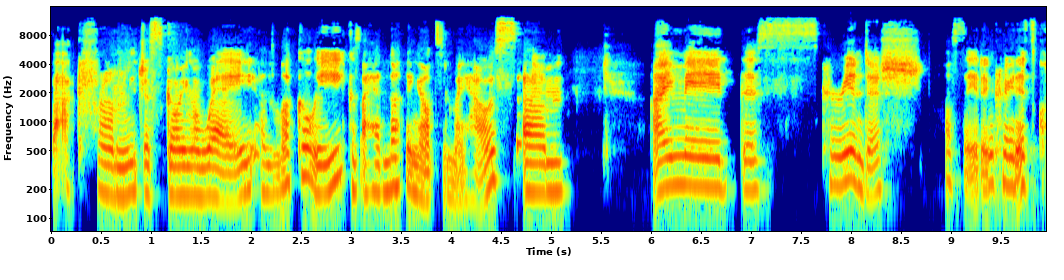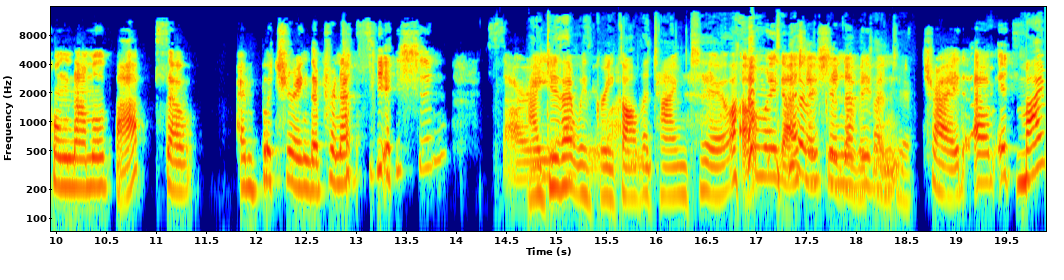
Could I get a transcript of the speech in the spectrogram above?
back from just going away. And luckily, because I had nothing else in my house, um, I made this Korean dish. I'll say it in Korean. It's kongnamul bap. So I'm butchering the pronunciation. Sorry, I do that with Greek all the time too. Oh my gosh, I shouldn't have even tried. Um, it's My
